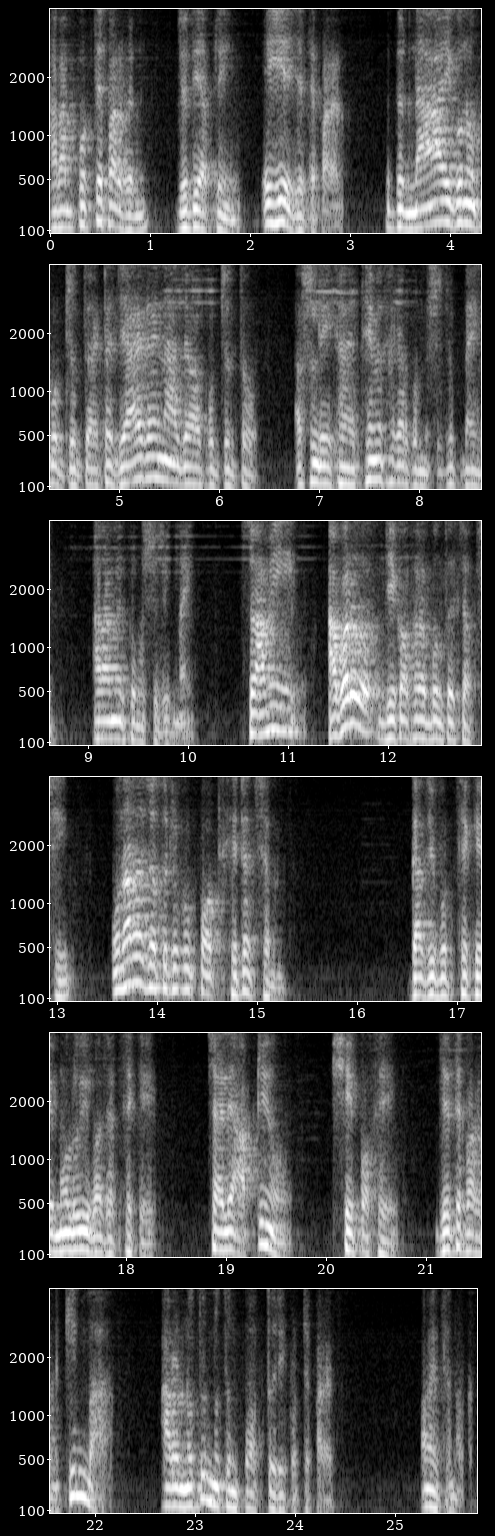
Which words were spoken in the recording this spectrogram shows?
আরাম করতে পারবেন যদি আপনি এগিয়ে যেতে পারেন। কিন্তু না এগোনো পর্যন্ত, একটা জায়গায় না যাওয়া পর্যন্ত আসলে এখানে থেমে থাকার কোনো সুযোগ নাই, আরামের কোনো সুযোগ নাই। সো আমি আবারও যে কথাটা বলতে চাচ্ছি, ওনারা যতটুকু পথ হেঁটেছেন গাজীপুর থেকে মৌলভীবাজার থেকে, চাইলে আপনিও সেই পথে যেতে পারেন কিংবা আরও নতুন নতুন পথ তৈরি করতে পারেন। অনেক ধন্যবাদ।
